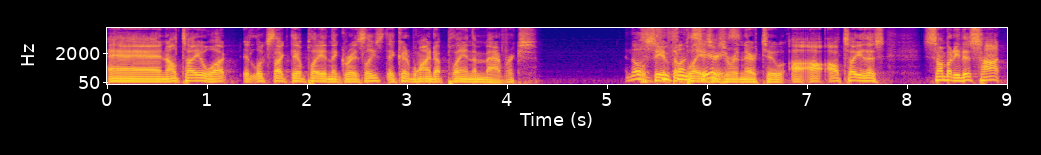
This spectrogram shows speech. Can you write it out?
And I'll tell you what, it looks like they'll play in the Grizzlies. They could wind up playing the Mavericks. And those we'll see if the Blazers series. are in there too. I- I'll, I'll tell you this: somebody this hot,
